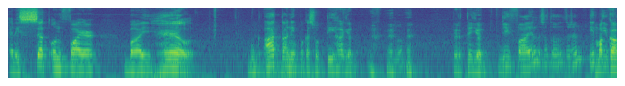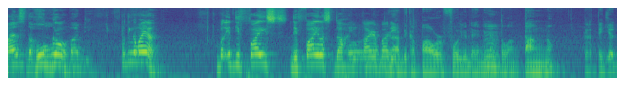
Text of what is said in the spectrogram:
and is set on fire by hell. Bugata ning pagkasultiha yun. No? Perti yun. Defile sa to? It Maka- defiles the hugaw. whole body. Perti nga maya. But it defies, defiles the entire body. grabe ka powerful yun dahil Mm. to ang tongue no Perti yun.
